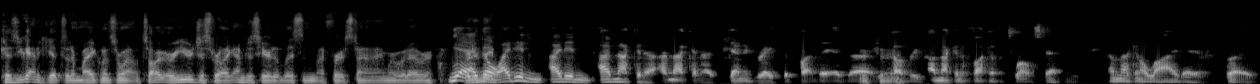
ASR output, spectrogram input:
Because you got to get to the mic once in a while and talk, or you just were like, "I'm just here to listen my first time" or whatever. Yeah, Or no, they- I didn't. I didn't. I'm not gonna. I'm not gonna denigrate the the, the Okay. recovery. I'm not gonna fuck up a 12 step. I'm not gonna lie there. But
